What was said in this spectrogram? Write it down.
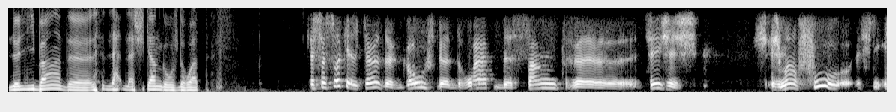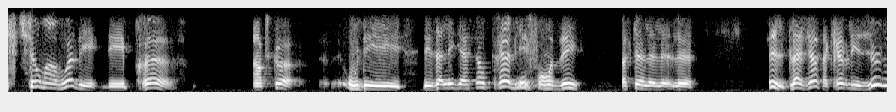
le Liban de, la, de la chicane gauche-droite? Que ce soit quelqu'un de gauche, de droite, de centre, euh, tu sais, je, je, m'en fous. Si, on m'envoie des, des preuves, en tout cas, euh, ou des, des allégations très bien fondées, parce que le, le, le, le plagiat, ça crève les yeux, là.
